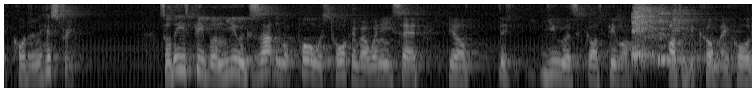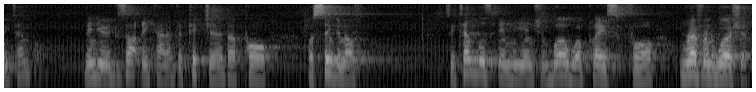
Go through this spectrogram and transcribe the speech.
according to history. So these people knew exactly what Paul was talking about when he said, you know, this, you as God's people are to become a holy temple. They knew exactly kind of the picture that Paul was thinking of. See, temples in the ancient world were a place for reverent worship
